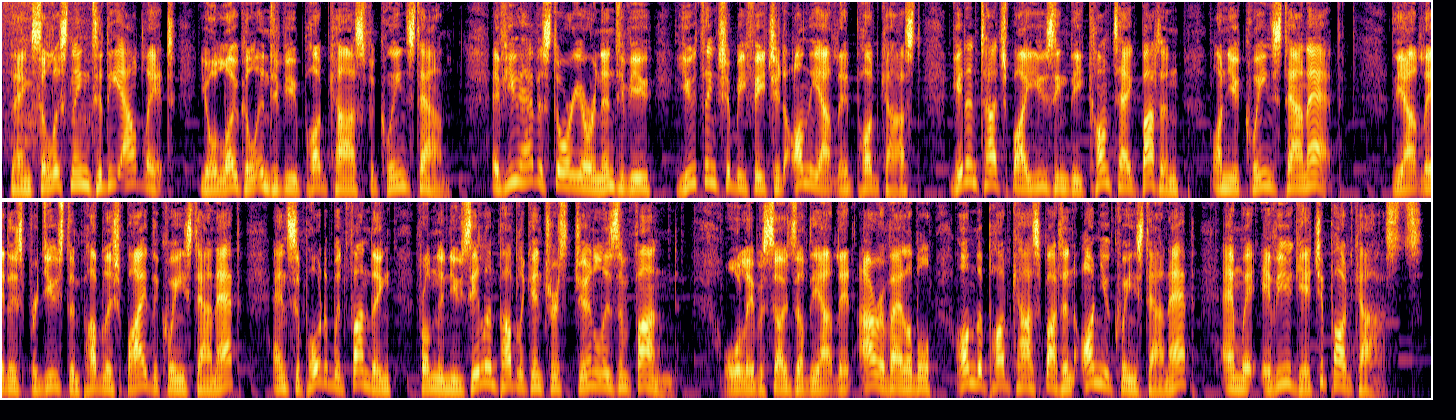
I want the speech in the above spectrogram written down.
Thanks for listening to The Outlet, your local interview podcast for Queenstown. If you have a story or an interview you think should be featured on the Outlet podcast, get in touch by using the contact button on your Queenstown app. The Outlet is produced and published by the Queenstown app and supported with funding from the New Zealand Public Interest Journalism Fund. All episodes of The Outlet are available on the podcast button on your Queenstown app and wherever you get your podcasts.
